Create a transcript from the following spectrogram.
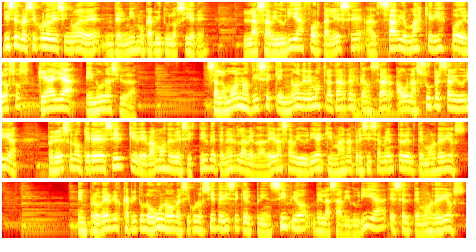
Dice el versículo 19 del mismo capítulo 7, la sabiduría fortalece al sabio más que diez poderosos que haya en una ciudad. Salomón nos dice que no debemos tratar de alcanzar a una super sabiduría, pero eso no quiere decir que debamos de desistir de tener la verdadera sabiduría que emana precisamente del temor de Dios. En Proverbios capítulo 1, versículo 7 dice que el principio de la sabiduría es el temor de Dios.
